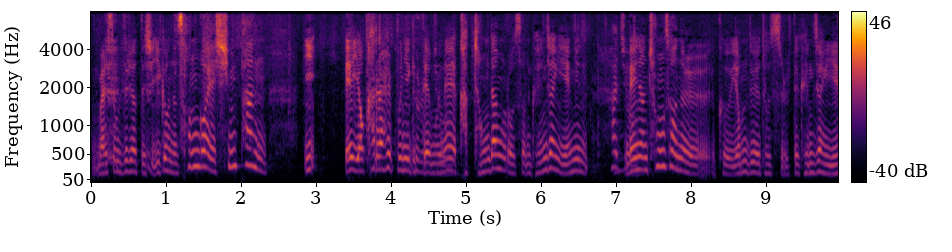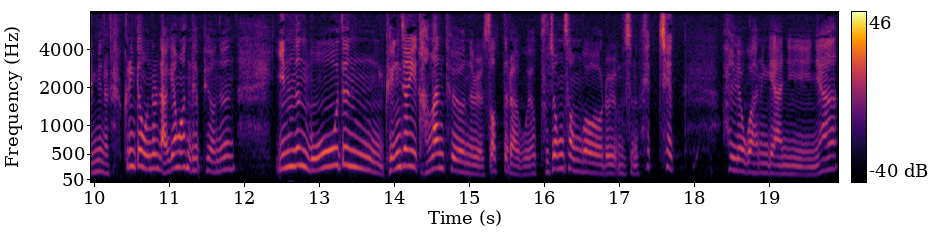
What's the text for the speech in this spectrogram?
말씀을 드렸듯이 이거는 선거의 심판 이 역할을 할 분이기 그렇죠. 때문에 각 정당으로서는 굉장히 예민 하죠. 내년 총선을 그 염두에 뒀을 때 굉장히 예민을. 그러니까 오늘 나경원 대표는 있는 모든 굉장히 강한 표현을 썼더라고요. 부정선거를 무슨 획책 하려고 하는 게 아니냐,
